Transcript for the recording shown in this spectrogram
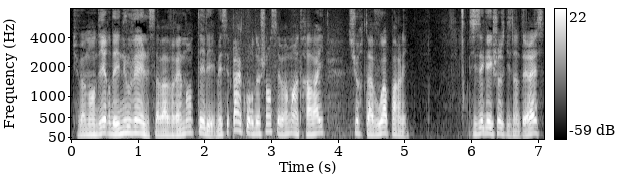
tu vas m'en dire des nouvelles, ça va vraiment t'aider. Mais ce n'est pas un cours de chant, c'est vraiment un travail sur ta voix parlée. Si c'est quelque chose qui t'intéresse,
